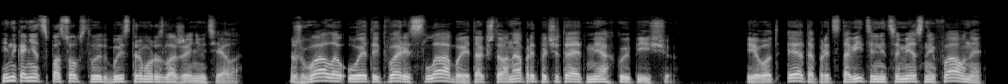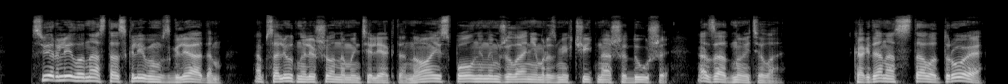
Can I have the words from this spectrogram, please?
и, наконец, способствует быстрому разложению тела. Жвала у этой твари слабые, так что она предпочитает мягкую пищу. И вот эта представительница местной фауны сверлила нас тоскливым взглядом, абсолютно лишенным интеллекта, но исполненным желанием размягчить наши души, а заодно и тела. Когда нас стало трое,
